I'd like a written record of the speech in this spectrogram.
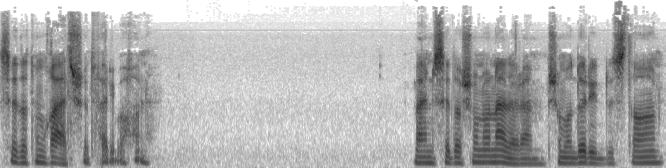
صداتون قطع شد فریبا خانم. من صداشون رو ندارم. شما دارید دوستان؟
